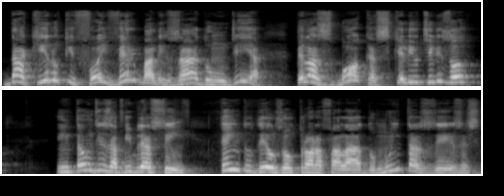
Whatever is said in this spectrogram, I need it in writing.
daquilo que foi verbalizado um dia pelas bocas que ele utilizou. Então diz a Bíblia assim: tendo Deus outrora falado muitas vezes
